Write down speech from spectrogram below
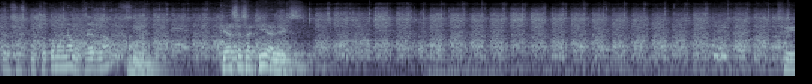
Pero se escuchó como una mujer, ¿no? También. ¿Qué haces aquí, Alex? Sí.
